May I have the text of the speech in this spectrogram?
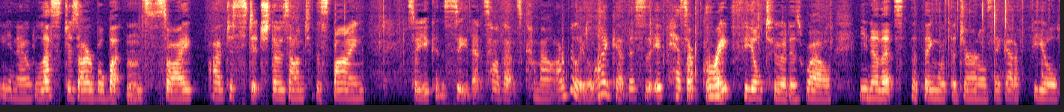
you know, less desirable buttons. So I, I've just stitched those onto the spine so you can see that's how that's come out. I really like it. This It has a great feel to it as well. You know, that's the thing with the journals. They got a feel.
